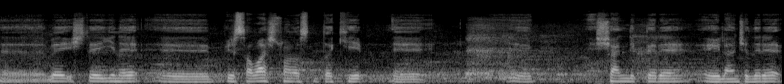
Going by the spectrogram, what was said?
e, ve işte yine e, bir savaş sonrasındaki e, e, şenliklere, eğlencelere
